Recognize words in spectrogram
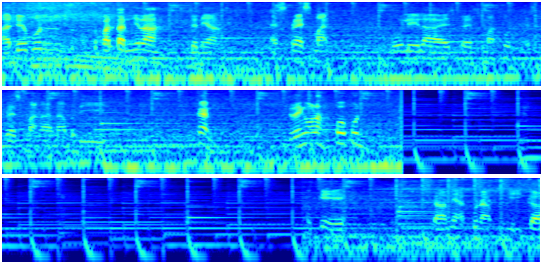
Ada pun tempatannya lah. Macam ni lah. Express Mart. Boleh lah Express Mart pun. Express Mart lah nak beli. Kan? Kita tengok lah apa pun. Okay, sekarang ni aku nak pergi ke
